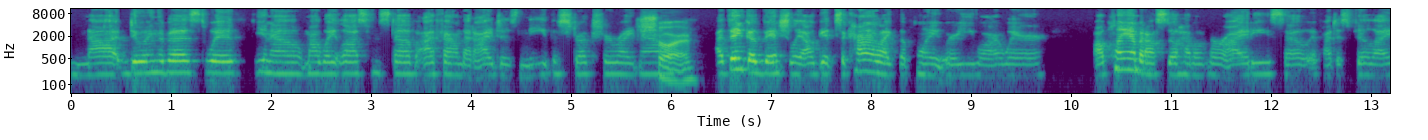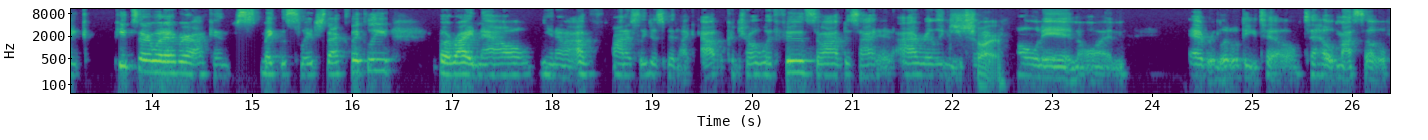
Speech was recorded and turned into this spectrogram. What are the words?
not doing the best with you know my weight loss and stuff. I found that I just need the structure right now. sure I think eventually I'll get to kind of like the point where you are, where I'll plan, but I'll still have a variety. So if I just feel like pizza or whatever, I can make the switch that quickly. But right now, you know, I've honestly just been like out of control with food. So I've decided I really need to like, sure hone in on every little detail to help myself,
